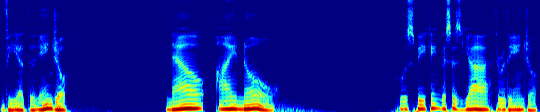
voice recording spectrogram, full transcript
via the angel, Now I know. Who's speaking? This is Yah through the angel.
